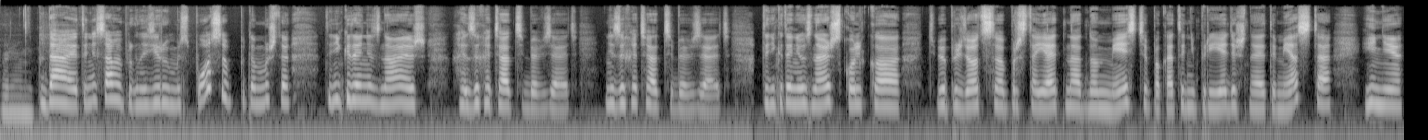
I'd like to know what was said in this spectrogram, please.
вариант. Да, это не самый прогнозируемый способ, потому что ты никогда не знаешь, захотят тебя взять, не захотят тебя взять. Ты никогда не узнаешь, сколько тебе придется простоять на одном месте, пока ты не приедешь на это место и не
